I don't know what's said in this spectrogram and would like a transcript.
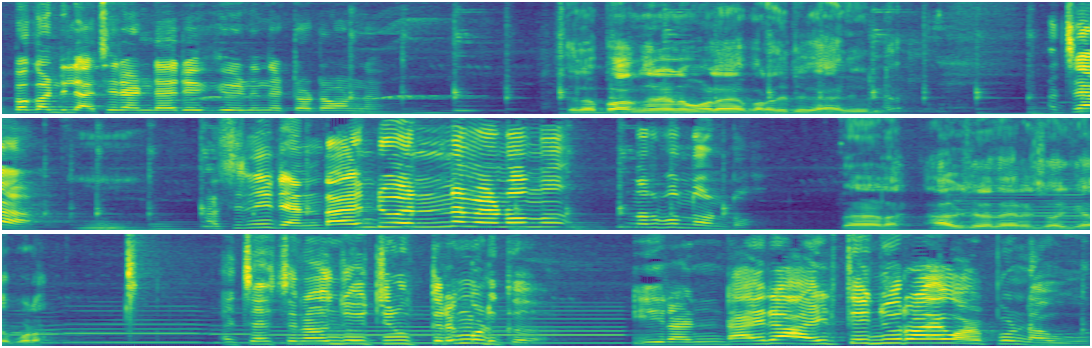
ഇപ്പൊ കണ്ടില്ല അച്ഛൻ രണ്ടായിരം രൂപയ്ക്ക് വേണ്ടി നെട്ടോട്ടം വണ്ണേ ചിലപ്പോ അങ്ങനെയാണ് മോളെ പറഞ്ഞിട്ട് കാര്യമില്ല. അച്ഛാ. അച്ഛന് രണ്ടായിരം രൂപ തന്നെ വേണോന്ന് നിർബന്ധമുണ്ടോ? ആവശ്യമില്ല ചോദിക്കാം പോടാ. അച്ചാച്ചനാന്ന് ചോദിച്ചിട്ട് ഉത്തരം കൊടുക്കുക ഈ രണ്ടായിരം ആയിരത്തി ആയ കുഴപ്പമുണ്ടാവുമോ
